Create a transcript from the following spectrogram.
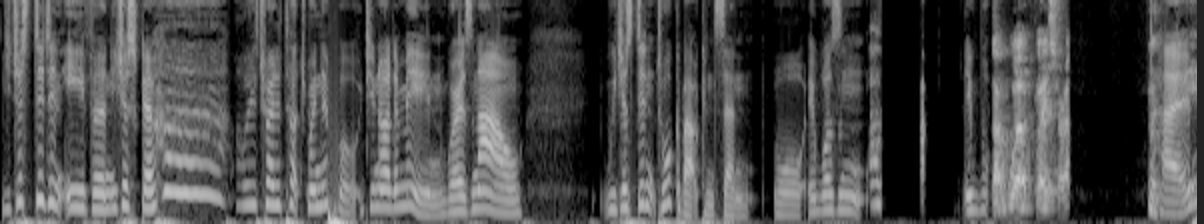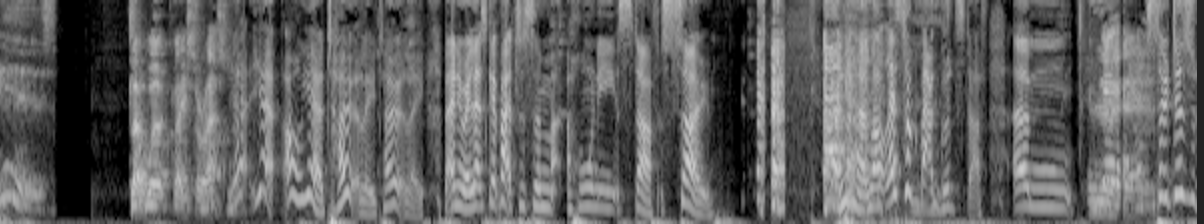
you just didn't even. You just go, ah, oh, he's trying to touch my nipple. Do you know what I mean? Whereas now, we just didn't talk about consent, or it wasn't. Oh. It, w- It's workplace it hey. is. Like workplace harassment. Yeah, yeah. Oh, yeah, totally, totally. But anyway, let's get back to some horny stuff. So, yeah, well, let's talk about good stuff. Um, Yeah. so does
